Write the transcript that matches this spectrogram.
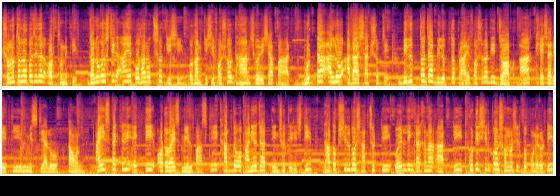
সোনাতলা উপজেলার অর্থনীতি। জনগোষ্ঠীর আয়ের প্রধান উৎস কৃষি। প্রধান কৃষি ফসল ধান, সরিষা, পাট, ভুট্টা, আলু, আদা, শাকসবজি। বিলুপ্ত যা বিলুপ্ত প্রায় ফসলাদি জব আখ, খেসারি, তিল, মিষ্টি, আলু, কাউন। আইস ফ্যাক্টরি একটি অটোরাইস মিল পাঁচটি খাদ্য ও পানীয় জাত তিনশো তিরিশটি, ধাতব শিল্প সাতষট্টি ওয়েল্ডিং কারখানা আটটি, কুটির শিল্প স্বর্ণ শিল্প পনেরোটি,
